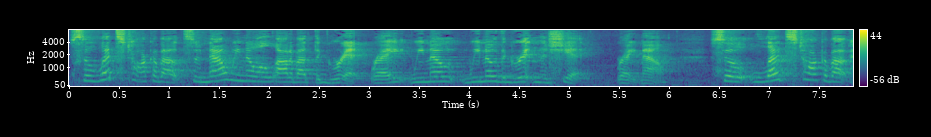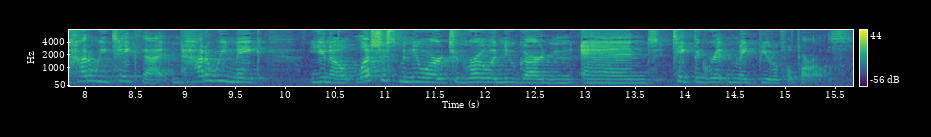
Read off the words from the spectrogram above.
So let's talk about so now we know a lot about the grit, right? We know we know the grit and the shit right now. So let's talk about how do we take that and how do we make you know, luscious manure to grow a new garden and take the grit and make beautiful pearls.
